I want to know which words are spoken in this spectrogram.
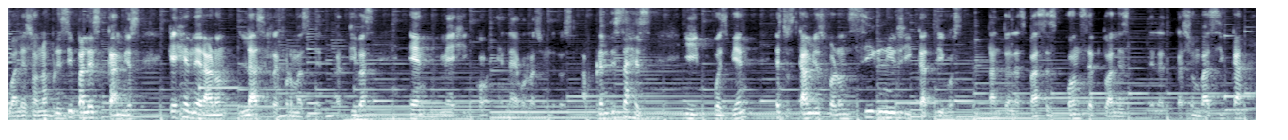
¿Cuáles son los principales cambios que generaron las reformas educativas en México en la evaluación de los aprendizajes? Y pues bien, estos cambios fueron significativos tanto en las bases conceptuales de la educación básica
